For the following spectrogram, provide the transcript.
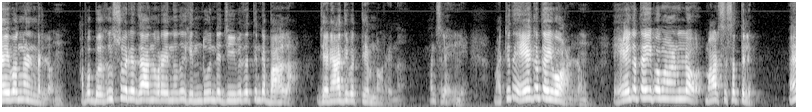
ദൈവങ്ങളുണ്ടല്ലോ അപ്പോൾ ബഹുസ്വരത എന്ന് പറയുന്നത് ഹിന്ദുവിന്റെ ജീവിതത്തിന്റെ ഭാഗമാണ് ജനാധിപത്യം എന്ന് പറയുന്നത്. മനസ്സിലായില്ലേ? മറ്റത് ഏകദൈവമാണല്ലോ. ഏകദൈവമാണല്ലോ മാർസിസത്തിലും. ഏ?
